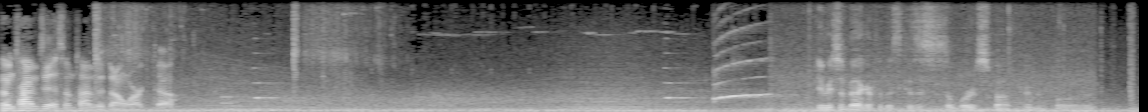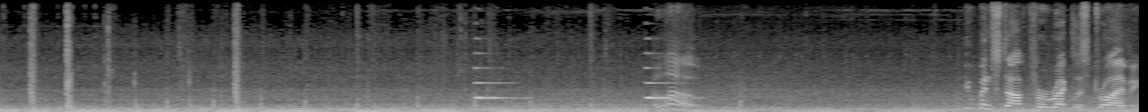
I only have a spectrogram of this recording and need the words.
Sometimes it sometimes it don't work though. Give me some backup for this because this is the worst spot for him to pull over. Hello. You've been stopped for reckless driving.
